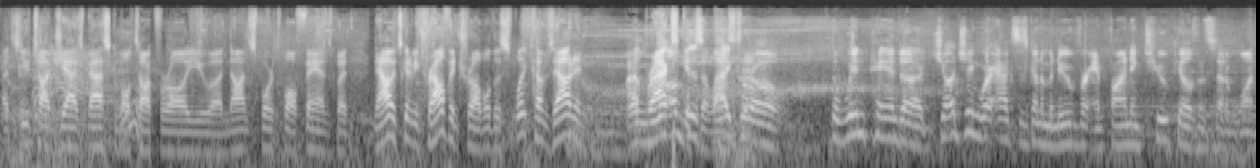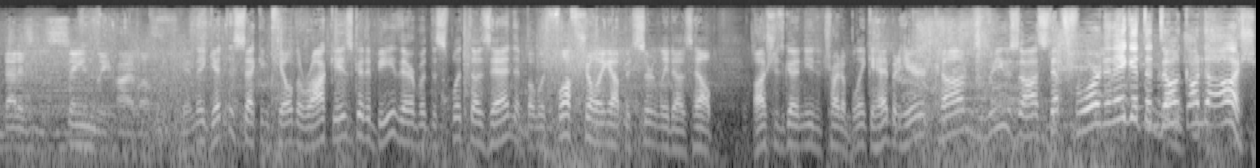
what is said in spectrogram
That's Utah Jazz basketball talk for all you uh, non-sports ball fans. But now it's going to be Trout in trouble. The split comes out and uh, Brax gets the last micro. Hit. The Wind Panda judging where Axe is going to maneuver and finding two kills instead of one. That is insanely high level. And they get the second kill. The Rock is going to be there, but the split does end. But with Fluff showing up, it certainly does help. Ush is going to need to try to blink ahead, but here comes Ryuza, steps forward, and they get the dunk onto Ush.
